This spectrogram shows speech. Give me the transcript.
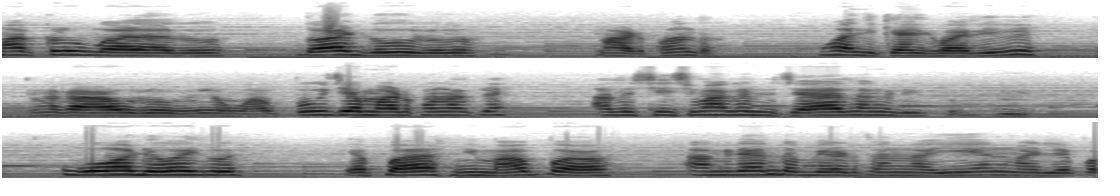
ಮಕ್ಕಳು ಭಾಳ ಅದು ದೊಡ್ಡ ಊರು ಮಾಡ್ಕೊಂಡು ಹೊಂದಿಕೆಯಾಗಿ ಹೋದಿವಿ. ಆಗ ಅವರು ಪೂಜೆ ಮಾಡ್ಕೊಳತ್ತೆ ಅದು ಶಿಶುಮಗನ ಚಾದ ಅಂಗಡಿ ಇತ್ತು. ಓಡಿ ಹೋಯ್ದು ಯಪ್ಪ ನಿಮ್ಮ ಅಪ್ಪ ಅಂಗಡಿಯಿಂದ ಬೇಡ್ತಾನ ಏನು ಮಾಡಲಿಯಪ್ಪ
